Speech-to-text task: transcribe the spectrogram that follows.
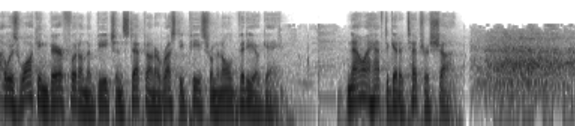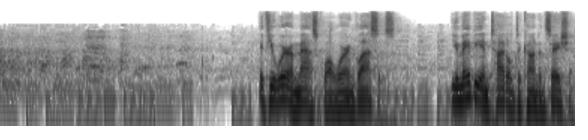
I was walking barefoot on the beach and stepped on a rusty piece from an old video game. Now I have to get a Tetris shot. If you wear a mask while wearing glasses, you may be entitled to condensation.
